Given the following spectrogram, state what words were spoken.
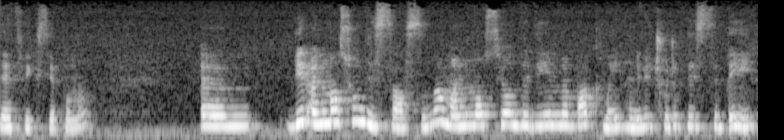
Netflix yapımı. E, bir animasyon dizisi aslında ama animasyon dediğime bakmayın. Hani bir çocuk dizisi değil.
